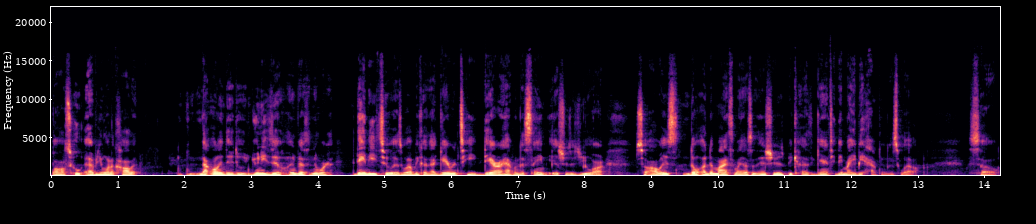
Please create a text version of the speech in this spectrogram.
boss, whoever you want to call it. Not only do you need to invest in the work, they need to as well because I guarantee they are having the same issues as you are. So always don't undermine somebody else's issues because guarantee they might be having as well. So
